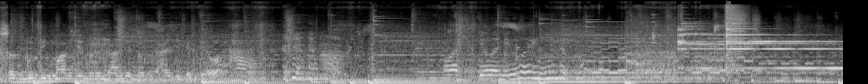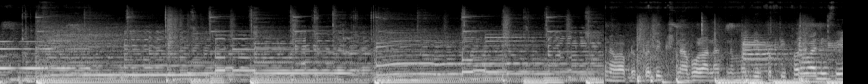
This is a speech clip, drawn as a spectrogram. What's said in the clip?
સદબુદ્ધિ બુદ્ધિ માગજે તો ગાંધી તો હાજી કરી દેવો હા. હા. વાત કહેવાની હોય આપણે પ્રદક્ષિણા ભોળાનાથના મંદિર પરથી ફરવાની છે.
